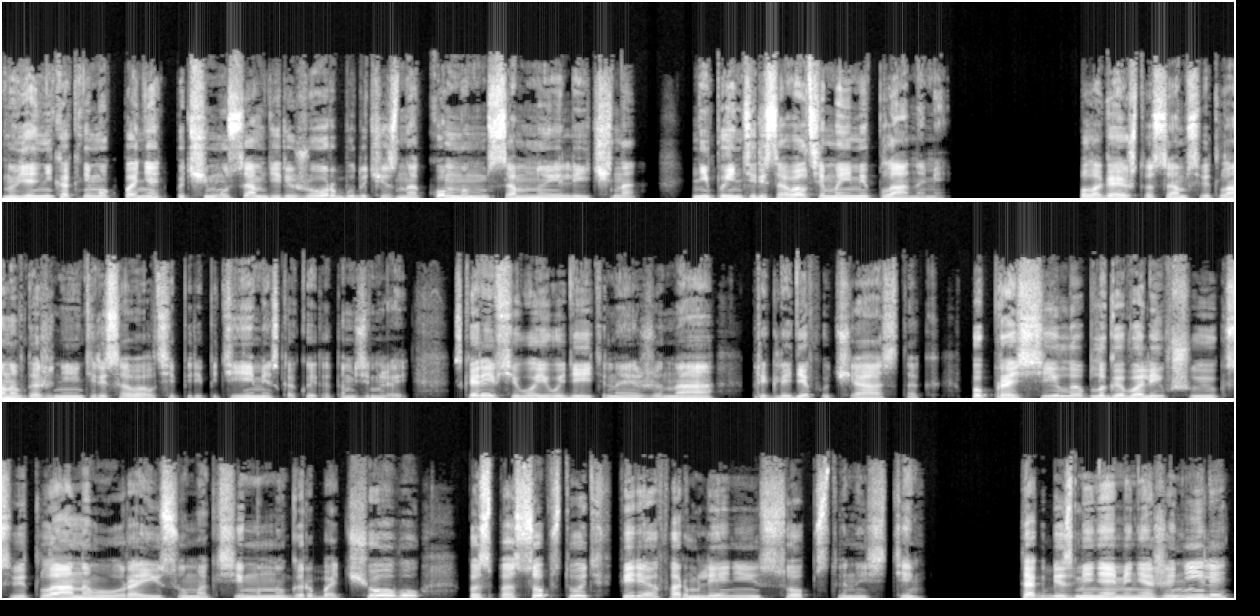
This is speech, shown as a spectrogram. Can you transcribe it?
но я никак не мог понять, почему сам дирижер, будучи знакомым со мной лично, не поинтересовался моими планами. Полагаю, что сам Светланов даже не интересовался перипетиями с какой-то там землей. Скорее всего, его деятельная жена, приглядев участок, попросила благоволившую к Светланову Раису Максимовну Горбачеву поспособствовать в переоформлении собственности. Так без меня меня женили,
